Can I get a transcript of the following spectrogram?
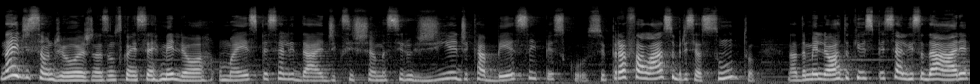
Na edição de hoje, nós vamos conhecer melhor uma especialidade que se chama cirurgia de cabeça e pescoço. E para falar sobre esse assunto, nada melhor do que o especialista da área,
